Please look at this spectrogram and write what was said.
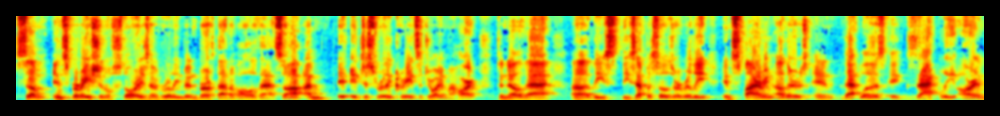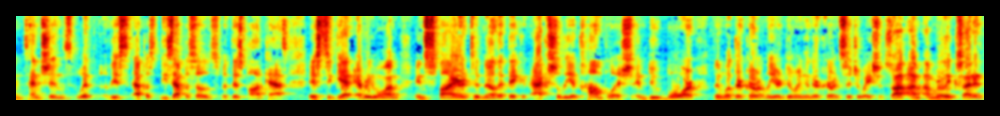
some inspirational stories have really been birthed out of all of that. So I, am it, it, just really creates a joy in my heart to know that uh, these these episodes are really inspiring others, and that was exactly our intentions with these epi- these episodes. But this podcast is to get everyone inspired to know that they can actually accomplish and do more than what they're currently are doing in their current situation. So I, I'm I'm really excited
